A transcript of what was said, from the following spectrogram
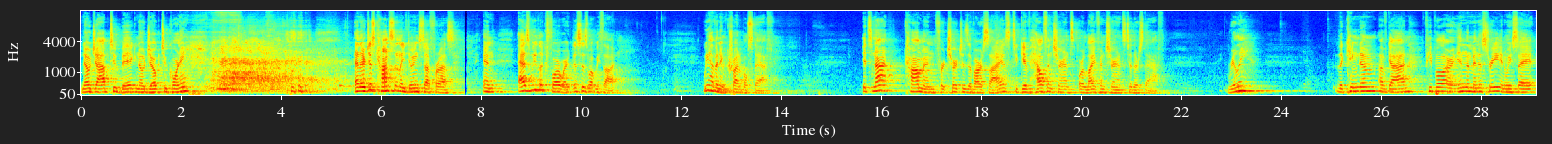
no job too big, no joke too corny. and they're just constantly doing stuff for us. And as we look forward, this is what we thought. We have an incredible staff. It's not common for churches of our size to give health insurance or life insurance to their staff. Really? The kingdom of God people are in the ministry and we say,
